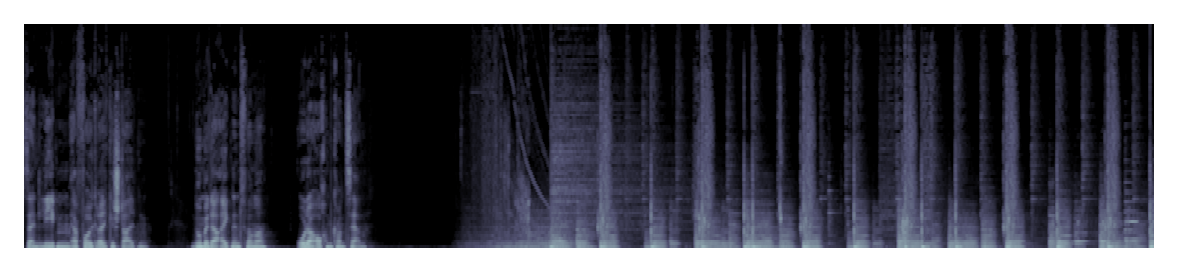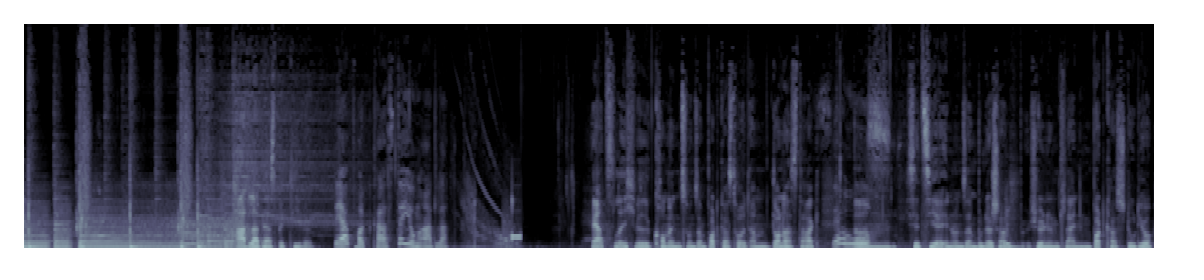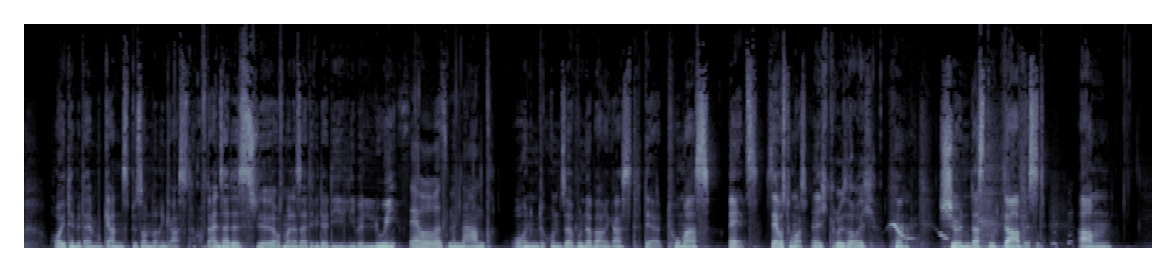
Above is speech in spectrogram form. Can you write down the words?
sein Leben erfolgreich gestalten? Nur mit der eigenen Firma oder auch im Konzern? Adlerperspektive. Der Podcast der Jungadler. Herzlich willkommen zu unserem Podcast heute am Donnerstag. Servus. Ähm, ich sitze hier in unserem wunderschönen kleinen Podcast-Studio. Heute mit einem ganz besonderen Gast. Auf der einen Seite ist äh, auf meiner Seite wieder die liebe Louis Servus miteinander. und unser wunderbarer Gast, der Thomas Bätz. Servus Thomas. Ich grüße euch. Schön, dass du da bist. Ähm,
